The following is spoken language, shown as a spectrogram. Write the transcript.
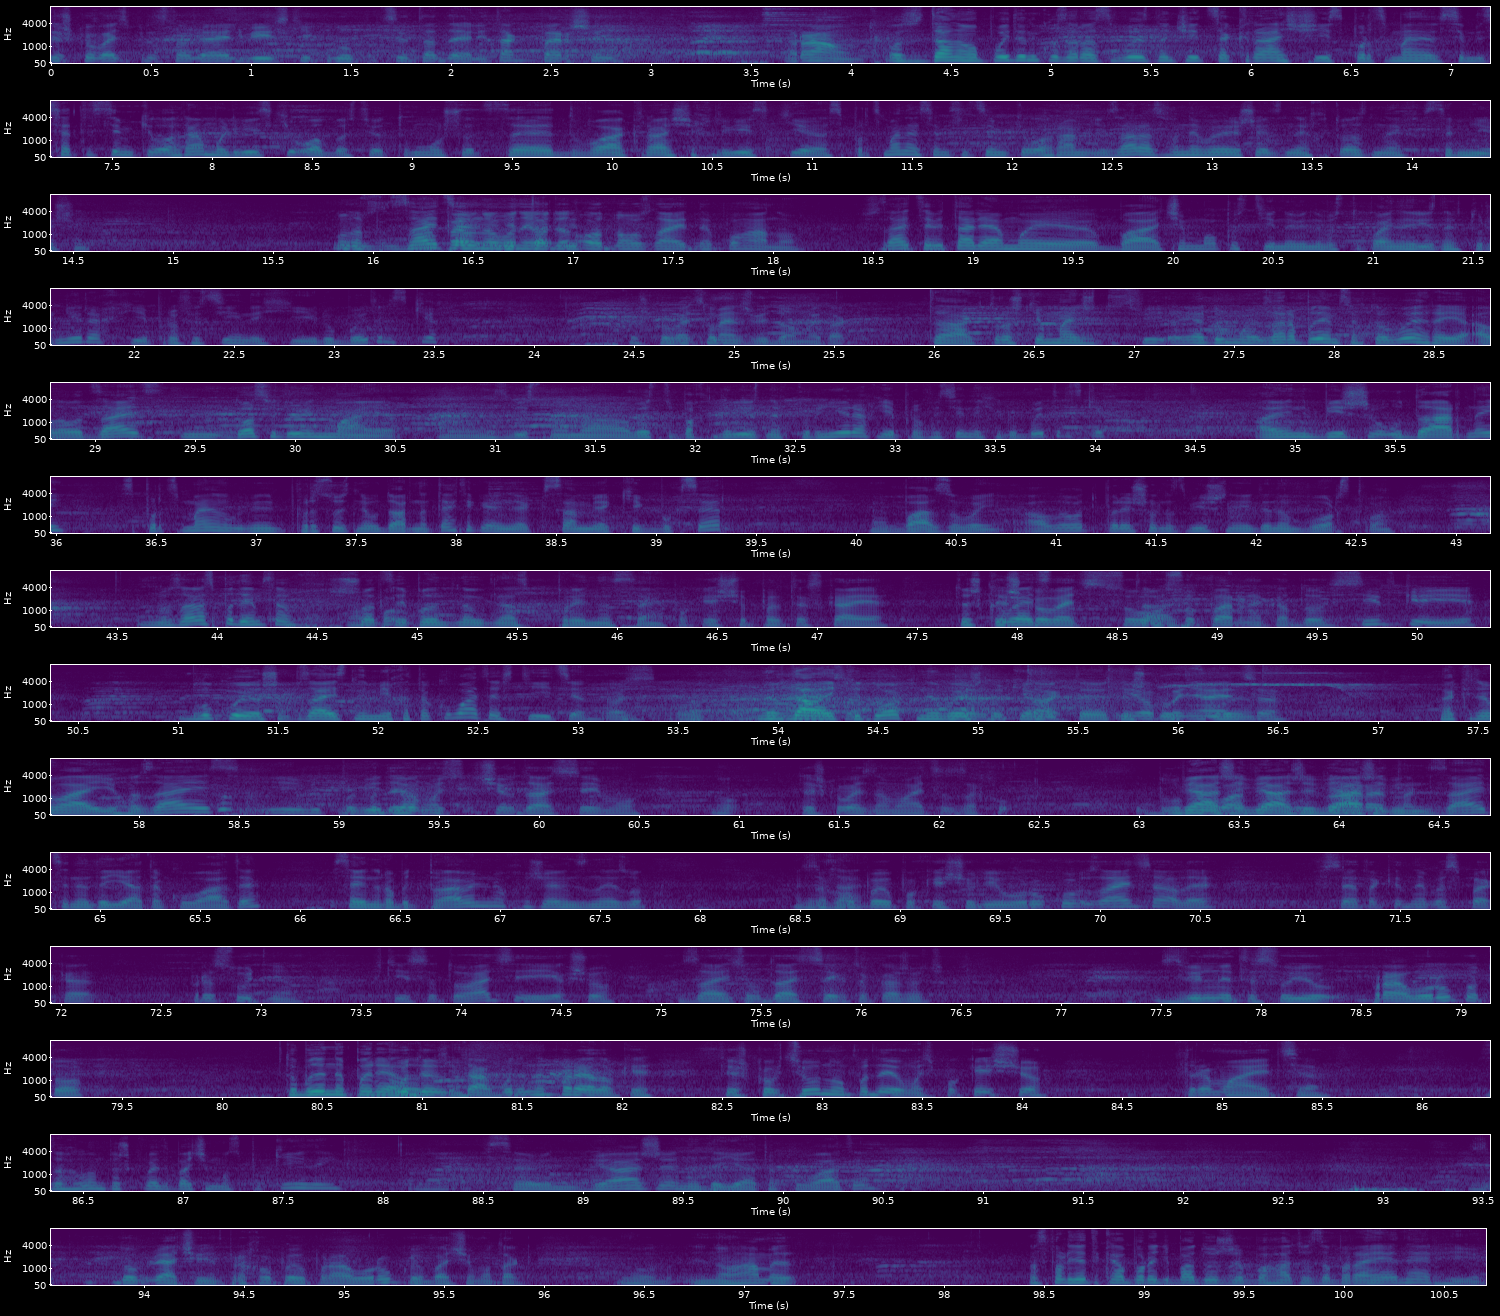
Юрій Тишковець представляє львівський клуб Цитадель. І так, перший раунд. Ось в даному поєдинку зараз визначиться кращий спортсмен в 77 кг у Львівській області, тому що це два кращих львівські спортсмени 77 кг, і зараз вони вирішать з них, хто з них сильніший. Ну, Ну, Зайця напевно, вони Віта- один одного знають непогано. Зайця Віталія ми бачимо постійно. Він виступає на різних турнірах, і професійних, і любительських. Тишковець менш відомий, так? Так, трошки менш досвід... Я думаю, зараз подивимося, хто виграє, але от Заєць досвіду він має. е, Звісно, на виступах на різних турнірах, і професійних, і любительських. А він більш ударний спортсмен, він присутня ударна техніка, він як сам як кікбоксер е, базовий, але от перейшов на змішане єдиноборство. Ну зараз подивимося, що Ну, по- цей поєдинок для нас принесе. Поки що притискає Тишковець Тишковець суперника до сітки і блокує, щоб Заєць не міг атакувати в стійці. ось от Невдалий кідок, не вийшло Так, кинути і опиняється. Накриває його Заєць і відповідно Подивимось, чи вдасться йому. Ну, Тишковець намагається блокувати В'яже, в'яже, удари, в'яже так. він зайця, не дає атакувати. Все він робить правильно, хоча він знизу. Захопив поки що ліву руку зайця, але все-таки небезпека присутня в тій ситуації. І Якщо зайцю вдасться, як то кажуть, звільнити свою праву руку, то То буде не переливки. буде, так, буде не переливки тишковцю. Ну, подивимось, поки що тримається. Загалом Тишковець бачимо спокійний. Все він в'яже, не дає атакувати. Добряче він прихопив праву руку і бачимо так, ну, і ногами. Насправді така боротьба дуже багато забирає енергії.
